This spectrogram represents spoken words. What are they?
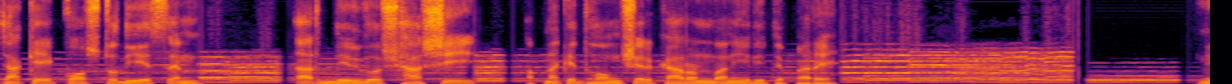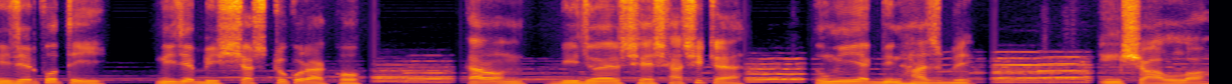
যাকে কষ্ট দিয়েছেন, তার দীর্ঘ শ্বাসই আপনাকে ধ্বংসের কারণ বানিয়ে দিতে পারে। নিজের প্রতি নিজে বিশ্বাসটুকু রাখো। কারণ বিজয়ের শেষ হাসিটা তুমি একদিন হাসবে। ইনশাআল্লাহ।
